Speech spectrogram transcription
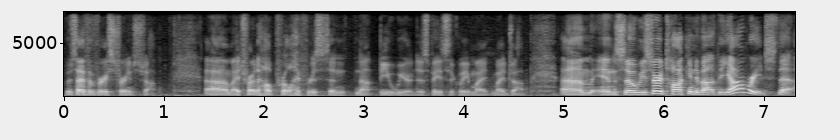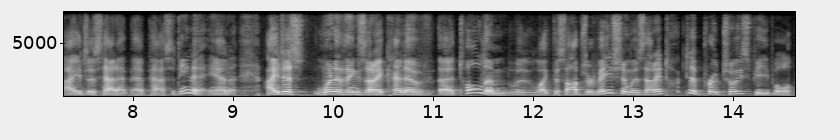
which I have a very strange job. Um, I try to help pro-lifers and not be weird is basically my, my job. Um, and so we started talking about the outreach that I just had at, at Pasadena. And I just, one of the things that I kind of uh, told him, like this observation, was that I talked to pro-choice people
